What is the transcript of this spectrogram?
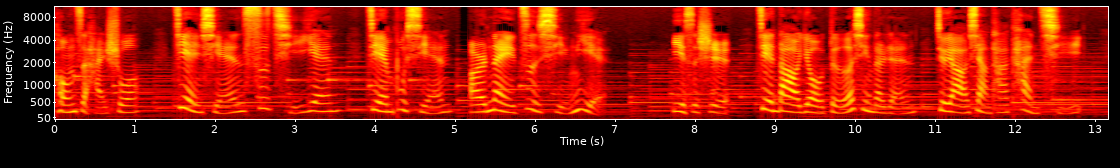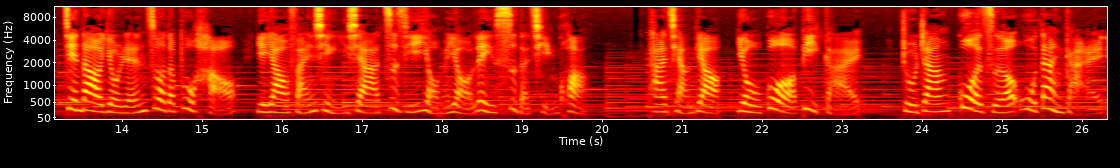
孔子还说：“见贤思齐焉，见不贤而内自省也。”意思是，见到有德行的人，就要向他看齐。见到有人做的不好，也要反省一下自己有没有类似的情况。他强调有过必改，主张过则勿惮改，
